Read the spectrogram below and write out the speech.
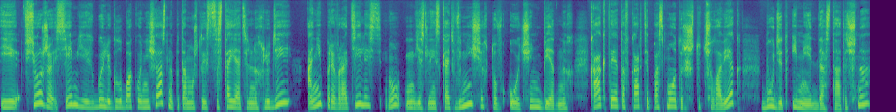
И все же семьи их были глубоко несчастны, потому что из состоятельных людей они превратились, ну, если не сказать в нищих, то в очень бедных. Как ты это в карте посмотришь, что человек будет иметь достаточно,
